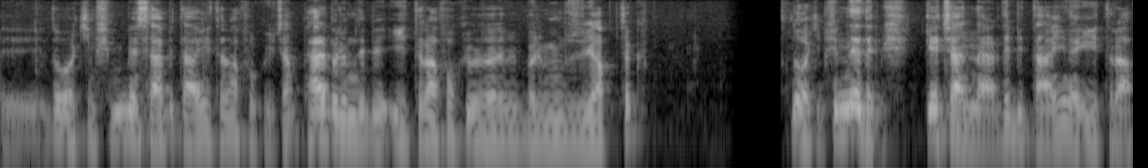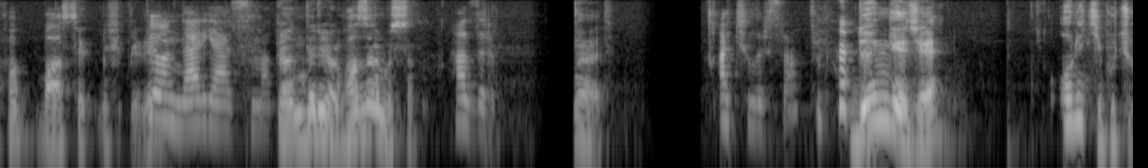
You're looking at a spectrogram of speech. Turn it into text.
E, dur bakayım şimdi mesela bir tane itiraf okuyacağım. Her bölümde bir itiraf okuyoruz öyle bir bölümümüzü yaptık. Dur bakayım şimdi ne demiş? Geçenlerde bir tane yine itirafa bahsetmiş biri. Gönder gelsin bakalım. Gönderiyorum. Hazır mısın? Hazırım. Evet. Açılırsa. Dün gece 12.30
